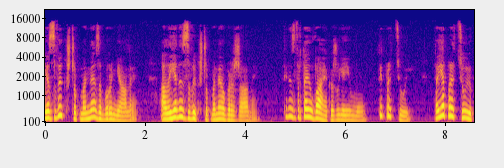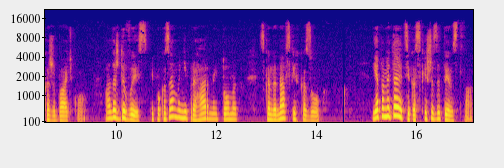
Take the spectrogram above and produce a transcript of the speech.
Я звик, щоб мене забороняли, але я не звик, щоб мене ображали. Ти не звертай уваги, кажу я йому. Ти працюй. Та я працюю, каже батько. Але ж дивись, і показав мені пригарний томик скандинавських казок. Я пам'ятаю ці казки ще з дитинства,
